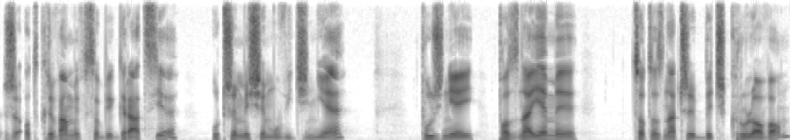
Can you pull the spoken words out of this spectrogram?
że odkrywamy w sobie grację, uczymy się mówić nie, później poznajemy, co to znaczy być królową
